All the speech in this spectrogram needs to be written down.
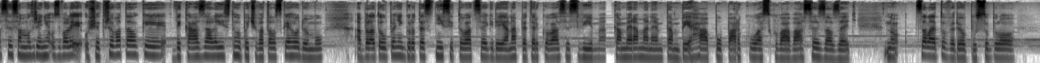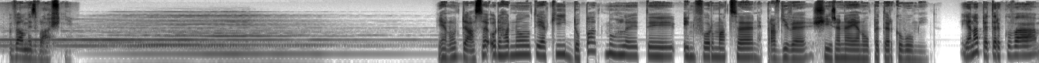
se samozřejmě ozvaly i ošetřovatelky, vykázali z toho pečovatelského domu a byla to úplně groteskní situace, kdy Jana Peterková se svým kameramanem tam běhá po parku a schovává se za zeď. No, celé to video působilo velmi zvláštně. Jano, dá se odhadnout, jaký dopad mohly ty informace nepravdivé šířené Janou Peterkovou mít? Jana Peterková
